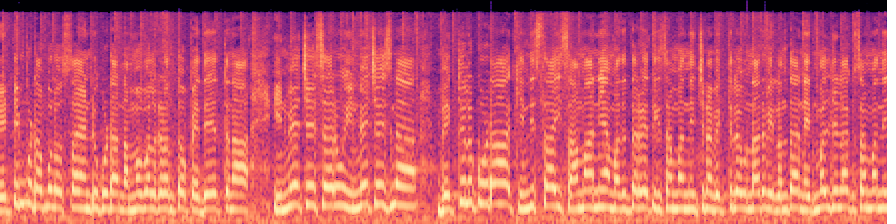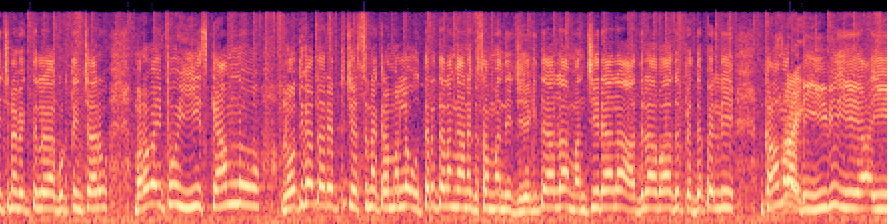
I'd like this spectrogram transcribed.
రెట్టింపు డబ్బులు వస్తాయంటూ కూడా నమ్మబలగడంతో పెద్ద ఎత్తున ఇన్వెస్ట్ చేశారు. ఇన్వెస్ట్ చేసిన వ్యక్తులు కూడా కింది స్థాయి సామాన్య మధ్యతరగతికి సంబంధించిన వ్యక్తులే ఉన్నారు. వీళ్ళంతా నిర్మల్ జిల్లాకు సంబంధించిన వ్యక్తులుగా గుర్తించారు. మరోవైపు ఈ స్కామ్ను లోతుగా దర్యాప్తు చేస్తున్న క్రమంలో ఉత్తర తెలంగాణకు సంబంధించి జగిత్యాల మంచిర్యాల ఆదిలాబాద్ పెద్దపల్లి కామారెడ్డి ఇవి ఈ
